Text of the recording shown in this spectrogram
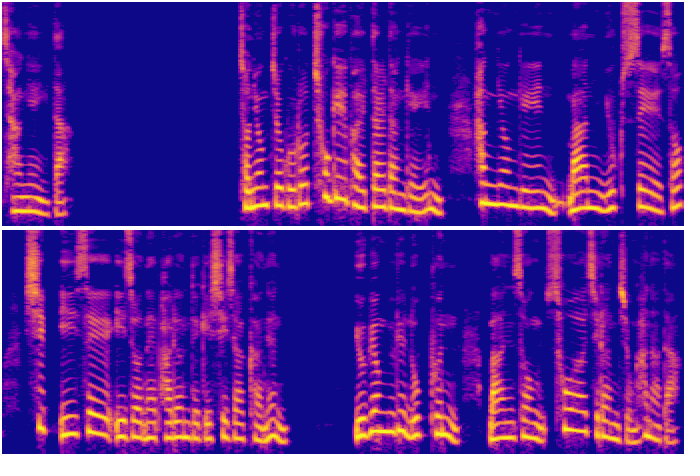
장애이다. 전형적으로 초기 발달 단계인 학령기인 만 6세에서 12세 이전에 발현되기 시작하는 유병률이 높은 만성 소아질환 중 하나다.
